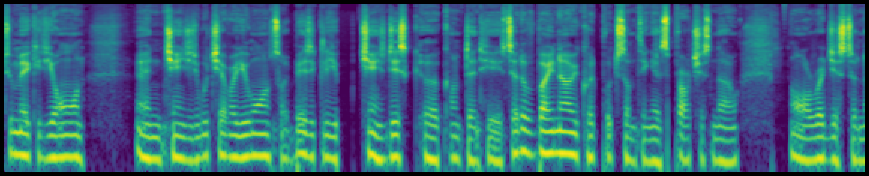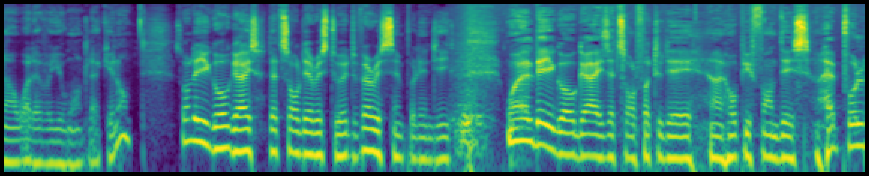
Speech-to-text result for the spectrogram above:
to make it your own and change it whichever you want. So basically you change this uh, content here. Instead of buy now, you could put something else, purchase now or register now, whatever you want, like, you know. So there you go, guys. That's all there is to it. Very simple indeed. Well, there you go, guys. That's all for today. I hope you found this helpful.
